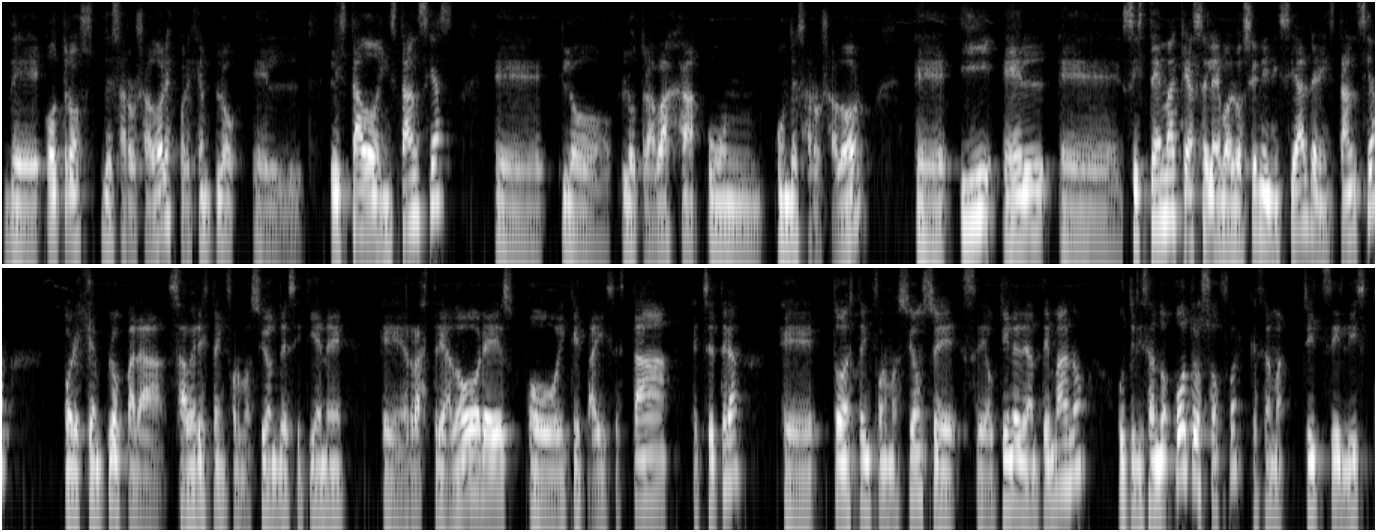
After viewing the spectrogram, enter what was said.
de otros desarrolladores, por ejemplo, el listado de instancias lo, trabaja un, un desarrollador y el sistema que hace la evaluación inicial de la instancia por ejemplo, para saber esta información de si tiene eh, rastreadores o en qué país está, etcétera. Eh, toda esta información se, obtiene de antemano utilizando otro software que se llama Jitsi List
